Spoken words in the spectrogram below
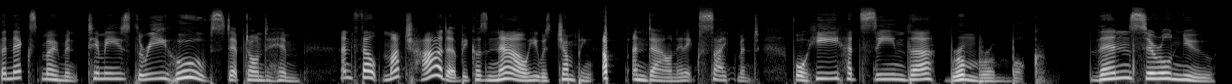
The next moment, Timmy's three hooves stepped onto him, and felt much harder because now he was jumping up and down in excitement, for he had seen the Brum Brum book. Then Cyril knew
